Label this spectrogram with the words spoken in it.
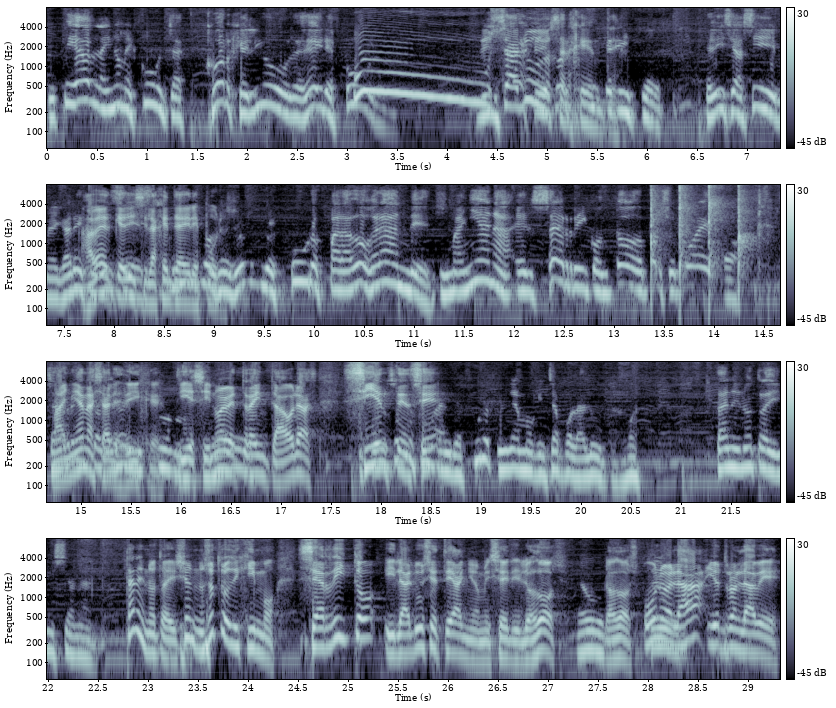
Usted habla y no me escucha. Jorge Liu, desde Aires. Uh, saludos a la gente. Que dice así, Melgarejo. A ver qué dice la gente de Aires Puros. "Saludos desde Aires Puros para dos grandes. Y mañana el Cerri con todo, por supuesto. Mañana ya les dije, ningún- 19.30 horas, siéntense. Aires Puros tendríamos que hinchar por la lupa. Bueno, están en otra divisional. Están en otra edición. Nosotros dijimos Cerrito y La Luz este año, Miseri, los dos. Los dos. Uno en la A y otro en la B.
